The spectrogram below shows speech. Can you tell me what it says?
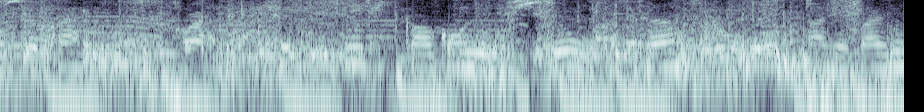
十块，十块，低高功率十五个折，上去关注。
